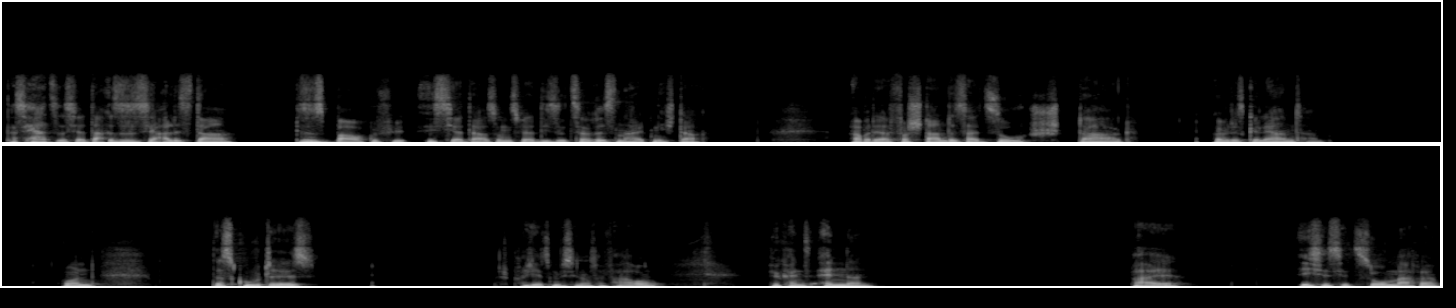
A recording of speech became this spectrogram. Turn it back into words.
das Herz ist ja da, also es ist ja alles da. Dieses Mhm. Bauchgefühl ist ja da, sonst wäre diese Zerrissenheit nicht da. Aber der Verstand ist halt so stark, weil wir das gelernt haben. Und das Gute ist, ich spreche jetzt ein bisschen aus Erfahrung, wir können es ändern. Weil ich es jetzt so mache,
